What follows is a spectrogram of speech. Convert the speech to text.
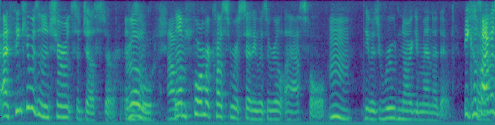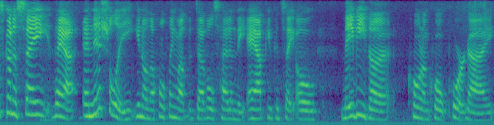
I think he was an insurance adjuster. Oh, some- former customers said he was a real asshole. Mm. He was rude and argumentative. Because So- I was going to say that initially, you know, the whole thing about the devil's head in the app, you could say, oh, maybe the quote unquote poor guy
